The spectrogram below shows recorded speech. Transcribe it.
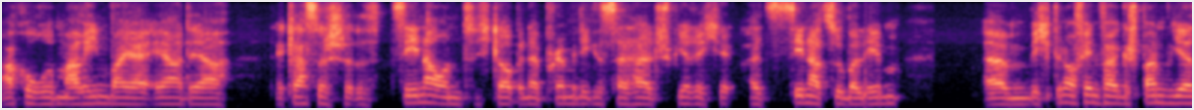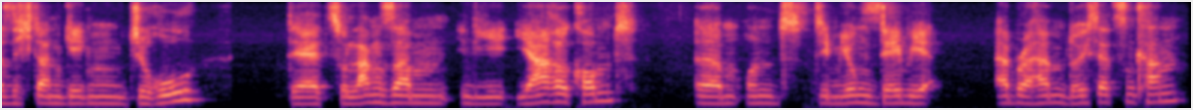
Marco Marin war ja eher der, der klassische Zehner und ich glaube, in der Premier League ist es halt, halt schwierig, als Zehner zu überleben. Ähm, ich bin auf jeden Fall gespannt, wie er sich dann gegen Giroud, der jetzt so langsam in die Jahre kommt, ähm, und dem jungen Davy Abraham durchsetzen kann.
